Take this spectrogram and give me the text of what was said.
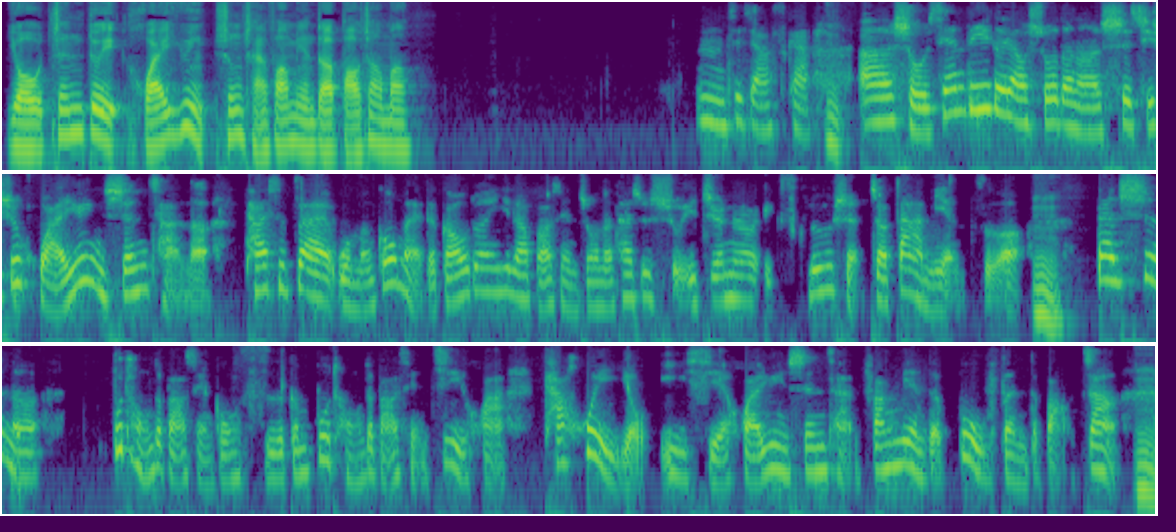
有针对怀孕生产方面的保障吗？嗯，谢谢奥斯卡。呃，首先第一个要说的呢是，其实怀孕生产呢，它是在我们购买的高端医疗保险中呢，它是属于 general exclusion，叫大免责。嗯。但是呢，不同的保险公司跟不同的保险计划，它会有一些怀孕生产方面的部分的保障。嗯。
